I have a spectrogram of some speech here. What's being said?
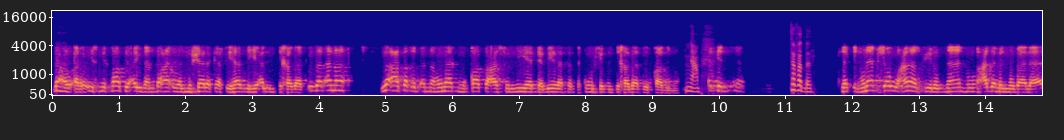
دعوا الرئيس ميقاتي أيضا دعا إلى المشاركة في هذه الانتخابات. إذا أنا لا أعتقد أن هناك مقاطعة سنية كبيرة ستكون في الانتخابات القادمة. نعم. لكن تفضل. لكن هناك جو عام في لبنان هو عدم المبالاة.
